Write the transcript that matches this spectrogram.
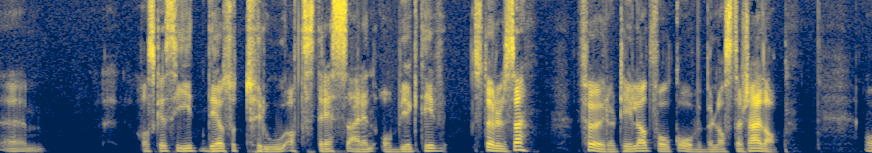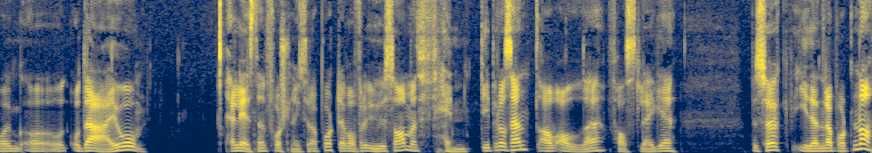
um, Hva skal jeg si Det å tro at stress er en objektiv størrelse, fører til at folk overbelaster seg, da. Og, og, og det er jo Jeg leste en forskningsrapport, det var fra USA, men 50% av alle fastlegebesøk i den rapporten da,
